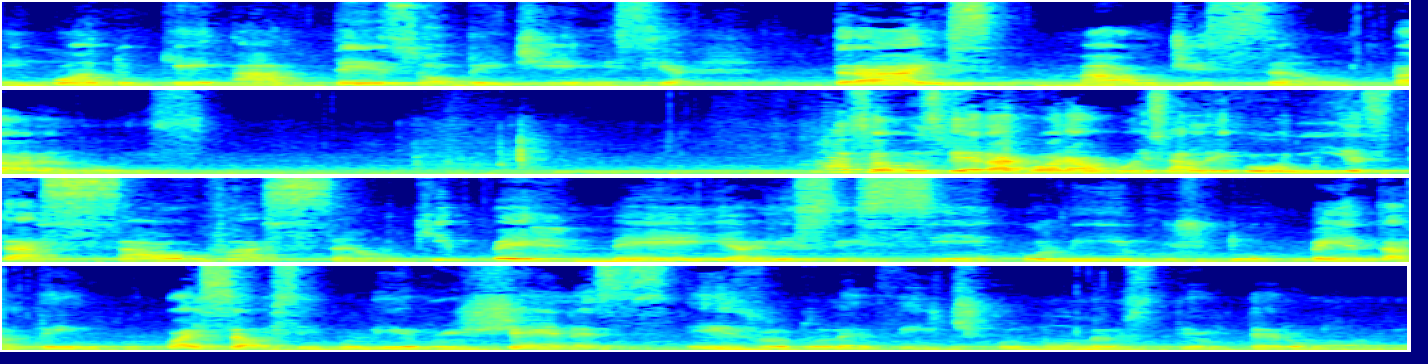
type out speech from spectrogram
enquanto que a desobediência traz maldição para nós. Nós vamos ver agora algumas alegorias da salvação que permeia esses cinco livros do Pentateuco. Quais são os cinco livros? Gênesis, Êxodo, Levítico, Números, Deuteronômio.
